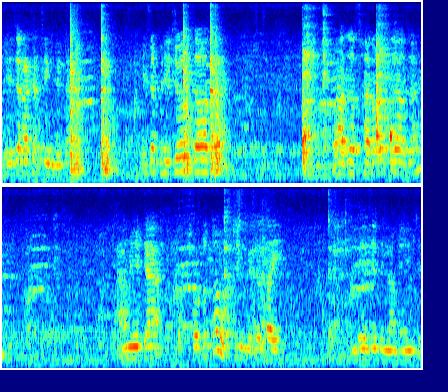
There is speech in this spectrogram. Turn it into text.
ভেজে রাখা চিংড়িটা। এটা ভেজেও দেওয়া যায়, ভাজা ছাড়াও দেওয়া যায়। আমি এটা ছোট তো চিংড়িটা তাই ভেজে দিলাম এই যে।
